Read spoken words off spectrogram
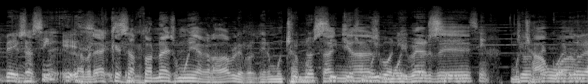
venga. Esa- Sí. la verdad es que esa zona es muy agradable, porque tiene muchas Unos montañas, muy muy, bonitos, verde, sí, sí. mucha Yo agua. de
